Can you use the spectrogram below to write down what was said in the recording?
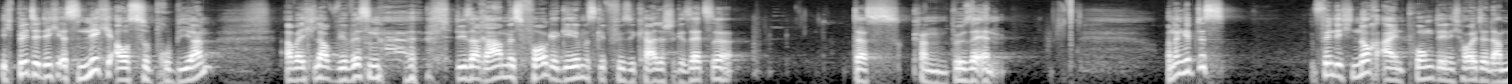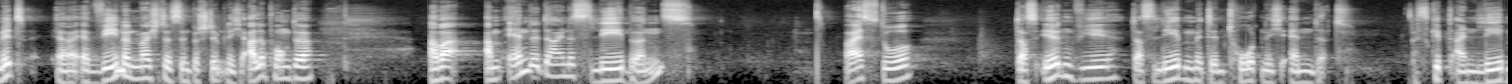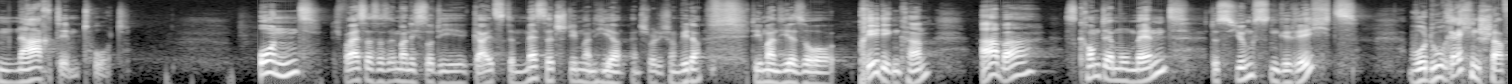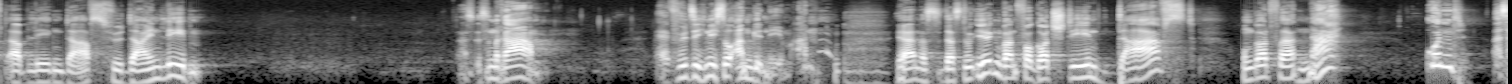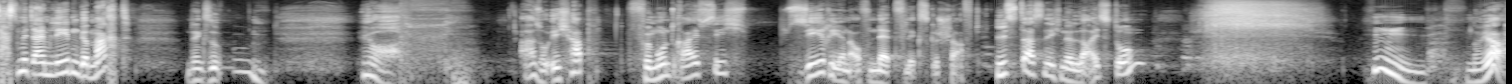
Ich bitte dich, es nicht auszuprobieren. Aber ich glaube, wir wissen, dieser Rahmen ist vorgegeben. Es gibt physikalische Gesetze. Das kann böse enden. Und dann gibt es, finde ich, noch einen Punkt, den ich heute damit äh, erwähnen möchte. Es sind bestimmt nicht alle Punkte. Aber am Ende deines Lebens weißt du, dass irgendwie das Leben mit dem Tod nicht endet. Es gibt ein Leben nach dem Tod. Und ich weiß, das ist immer nicht so die geilste Message, die man hier, entschuldige schon wieder, die man hier so predigen kann, aber es kommt der Moment des jüngsten Gerichts, wo du Rechenschaft ablegen darfst für dein Leben. Das ist ein Rahmen. Er fühlt sich nicht so angenehm an. Ja, dass, dass du irgendwann vor Gott stehen darfst und Gott fragt, na, und was hast du mit deinem Leben gemacht? Und denkst du, hm, ja, also ich habe 35 Serien auf Netflix geschafft. Ist das nicht eine Leistung? Hm, naja,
